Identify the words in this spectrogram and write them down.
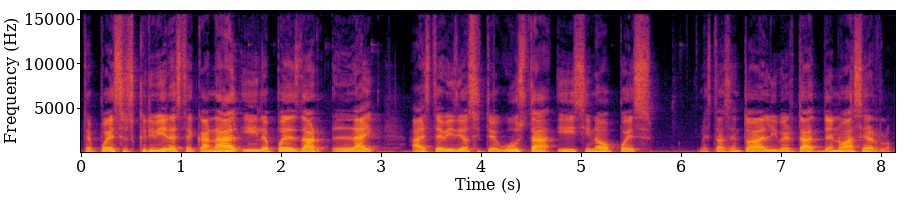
te puedes suscribir a este canal y le puedes dar like a este video si te gusta y si no, pues estás en toda libertad de no hacerlo.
